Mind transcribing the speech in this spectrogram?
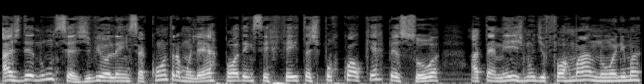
As denúncias de violência contra a mulher podem ser feitas por qualquer pessoa, até mesmo de forma anônima,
